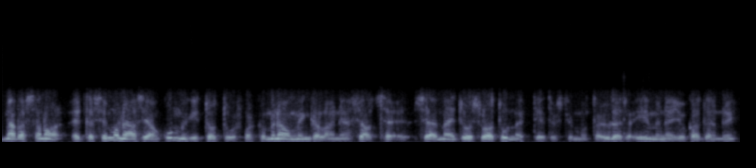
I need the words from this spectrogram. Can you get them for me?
mäpä sanon, että semmoinen asia on kumminkin totuus, vaikka minä olen minkälainen ja sä oot se, se, mä en tuo sua tunne tietysti, mutta yleensä ihminen, joka tänne, niin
